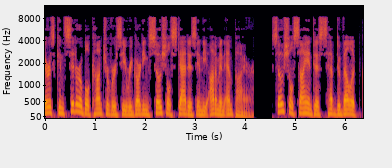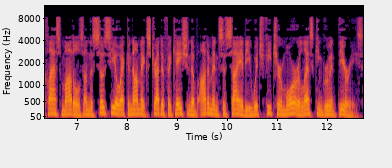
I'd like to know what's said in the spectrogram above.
There is considerable controversy regarding social status in the Ottoman Empire. Social scientists have developed class models on the socio-economic stratification of Ottoman society which feature more or less congruent theories.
